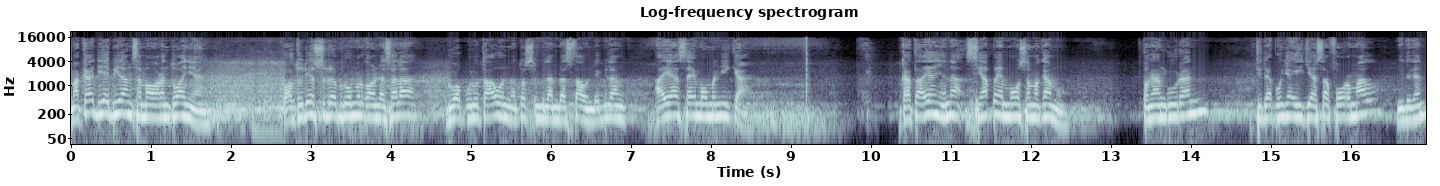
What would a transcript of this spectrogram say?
Maka dia bilang sama orang tuanya. Waktu dia sudah berumur kalau tidak salah 20 tahun atau 19 tahun. Dia bilang, ayah saya mau menikah. Kata ayahnya, nak siapa yang mau sama kamu? Pengangguran, tidak punya ijazah formal, gitu kan?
